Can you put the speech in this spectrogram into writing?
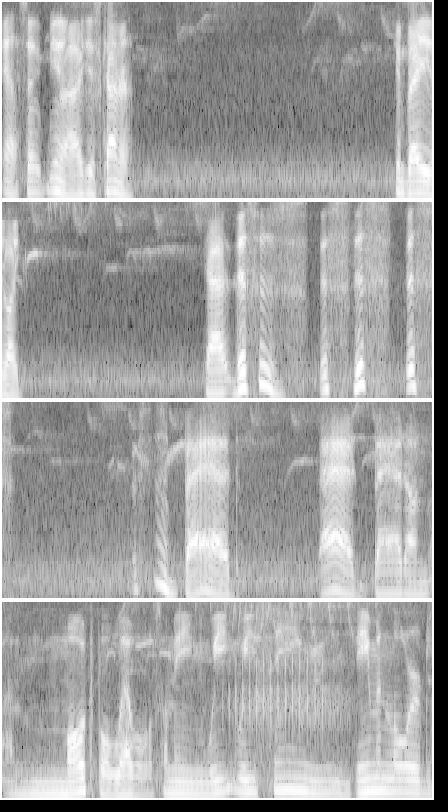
Yeah, so you know, I just kind of convey like, yeah, this is this this this this is bad, bad, bad on, on multiple levels. I mean, we we seen demon lords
